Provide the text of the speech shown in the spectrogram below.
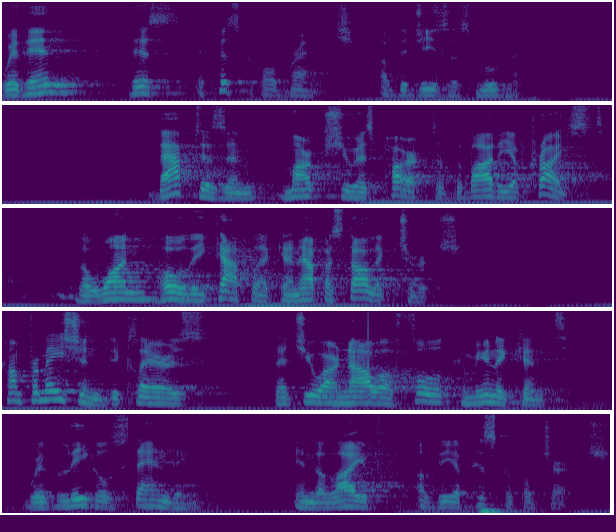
within this Episcopal branch of the Jesus movement. Baptism marks you as part of the body of Christ, the one holy Catholic and Apostolic Church. Confirmation declares that you are now a full communicant with legal standing in the life of the Episcopal Church.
